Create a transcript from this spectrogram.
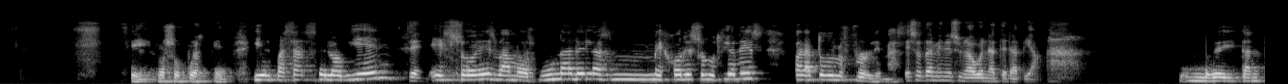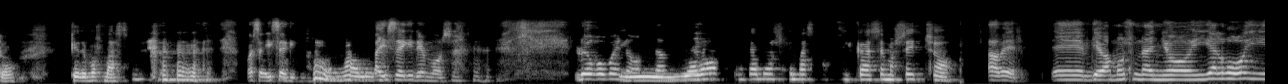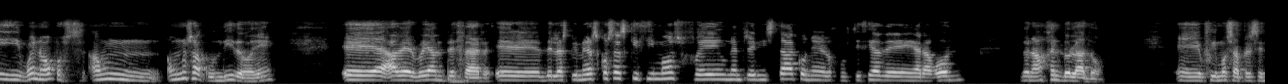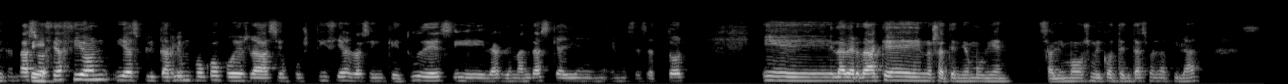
Sí, por supuesto. Y el pasárselo bien, eso es, vamos, una de las mejores soluciones para todos los problemas. Eso también es una buena terapia. Y tanto queremos más. Pues ahí seguiremos. Ahí seguiremos. Luego, bueno. Y ahora contamos qué más chicas hemos hecho. A ver, eh, llevamos un año y algo y bueno, pues aún, aún nos ha cundido, ¿eh? ¿Eh? a ver, voy a empezar. Eh, de las primeras cosas que hicimos fue una entrevista con el Justicia de Aragón, don Ángel Dolado. Eh, fuimos a presentar la asociación y a explicarle un poco pues las injusticias, las inquietudes y las demandas que hay en, en ese sector. Y la verdad que nos atendió muy bien. Salimos muy contentas, ¿verdad, Pilar?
